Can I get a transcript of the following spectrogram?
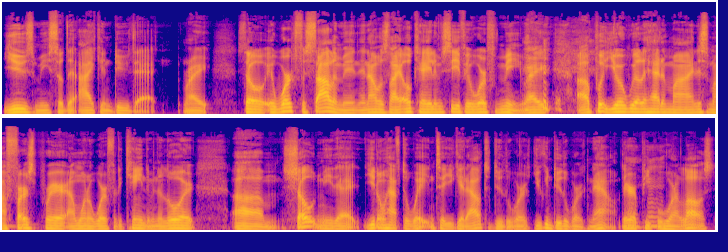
Use me so that I can do that. Right. So it worked for Solomon, and I was like, okay, let me see if it worked for me. Right. I'll put your will ahead of mine. This is my first prayer. I want to work for the kingdom, and the Lord um, showed me that you don't have to wait until you get out to do the work. You can do the work now. There are people who are lost,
